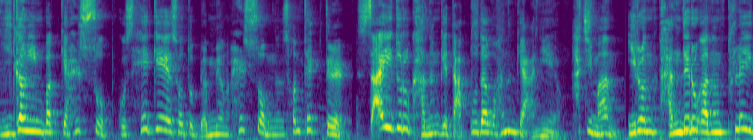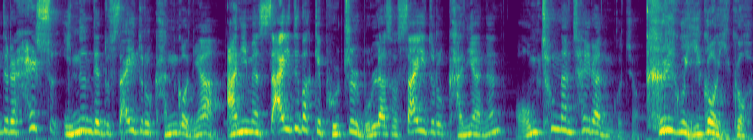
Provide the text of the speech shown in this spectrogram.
이강인밖에 할 수 없고 세계에서도 몇 명 할 수 없는 선택들 사이드로 가는 게 나쁘다고 하는 게 아니에요. 하지만 이런 반대로 가는 플레이들을 할 수 있는데도 사이드로 간 거냐 아니면 사이드밖에 볼 줄 몰라서 사이드로 가냐는 엄청난 차이라는 거죠. 그리고 이거 이거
